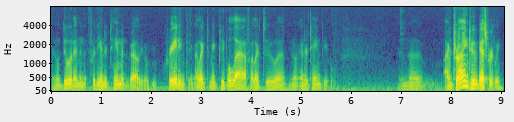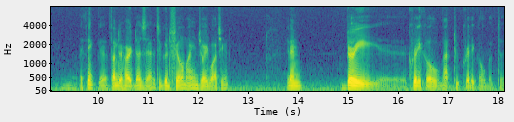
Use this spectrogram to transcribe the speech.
I don't do it. I'm in it for the entertainment value of creating things. I like to make people laugh. I like to uh, you know entertain people, and uh, I'm trying to desperately. I think uh, Thunderheart does that. It's a good film. I enjoyed watching it, and I'm very uh, critical, not too critical, but. Uh,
